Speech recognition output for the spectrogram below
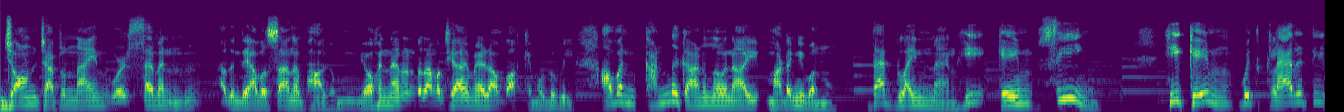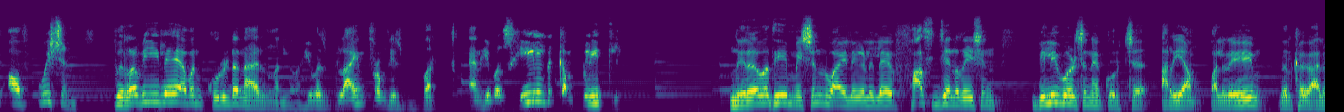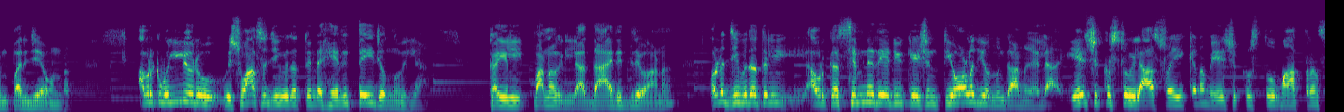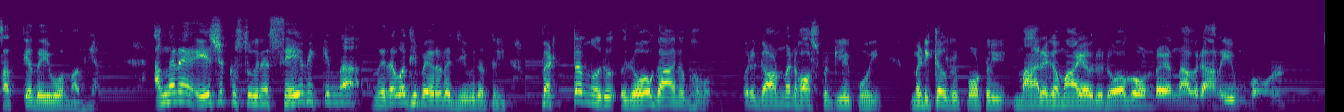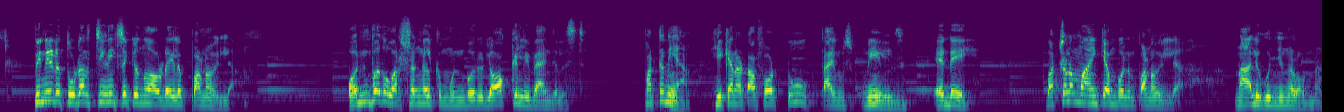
John chapter nine verse seven അതിന്റെ അവസാന ഭാഗം. യോഹന്നാൻ ഒൻപതാം അധ്യായം ഏഴാം വാക്യം ഒടുവിൽ അവൻ കണ്ണ് കാണുന്നവനായി മടങ്ങി വന്നു. That blind man he came seeing he came with clarity of vision പിറവിയിലെ അവൻ കുരുടനായിരുന്നല്ലോ. He was blind from his birth and he was healed completely നിരവധി മിഷൻ വയലുകളിലെ ഫസ്റ്റ് ജനറേഷൻ ബിലീവേഴ്സിനെ കുറിച്ച് അറിയാം പലരെയും ദീർഘകാലം പരിചയമുണ്ട്. അവർക്ക് വലിയൊരു വിശ്വാസ ജീവിതത്തിന്റെ ഹെറിറ്റേജ് ഒന്നുമില്ല. കയ്യിൽ പണമില്ല ദാരിദ്ര്യമാണ്. അവരുടെ ജീവിതത്തിൽ അവർക്ക് സെമിനറി എഡ്യൂക്കേഷൻ തിയോളജി ഒന്നും കാണുകയില്ല. യേശുക്രിസ്തുവിൽ ആശ്രയിക്കണം യേശുക്രിസ്തു മാത്രം സത്യദൈവം അറിയാം അങ്ങനെ യേശുക്രിസ്തുവിനെ സേവിക്കുന്ന നിരവധി പേരുടെ ജീവിതത്തിൽ പെട്ടെന്നൊരു രോഗാനുഭവം ഒരു ഗവൺമെന്റ് ഹോസ്പിറ്റലിൽ പോയി മെഡിക്കൽ റിപ്പോർട്ടിൽ മാരകമായ ഒരു രോഗമുണ്ട് എന്ന് അവർ അറിയുമ്പോൾ പിന്നീട് തുടർ ചികിത്സയ്ക്കൊന്നും അവിടെ പണമില്ല. ഒൻപത് വർഷങ്ങൾക്ക് മുൻപ് ഒരു local evangelist പട്ടിണിയാണ്. He cannot afford two times meals a day ഭക്ഷണം വാങ്ങിക്കാൻ പോലും പണമില്ല. നാല് കുഞ്ഞുങ്ങളുണ്ട്.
